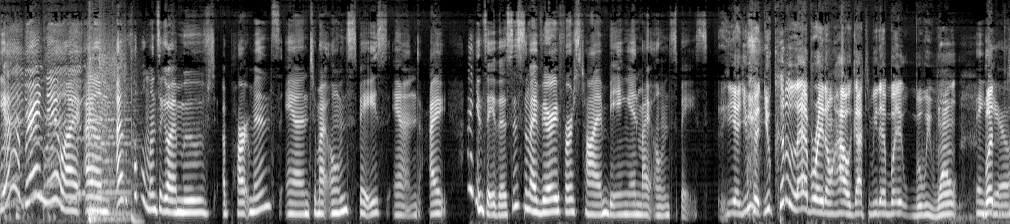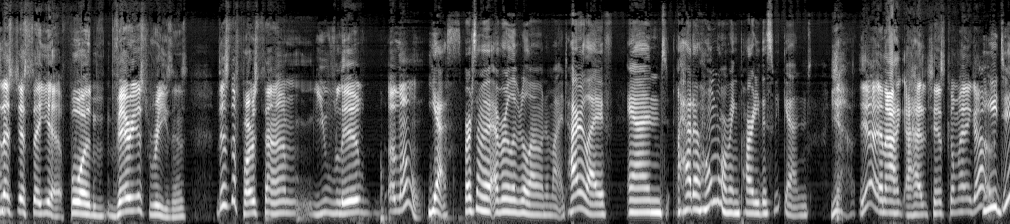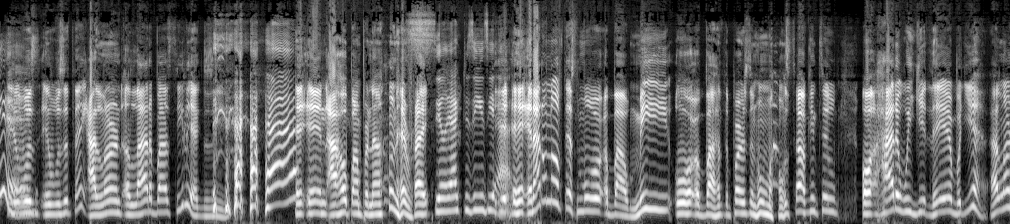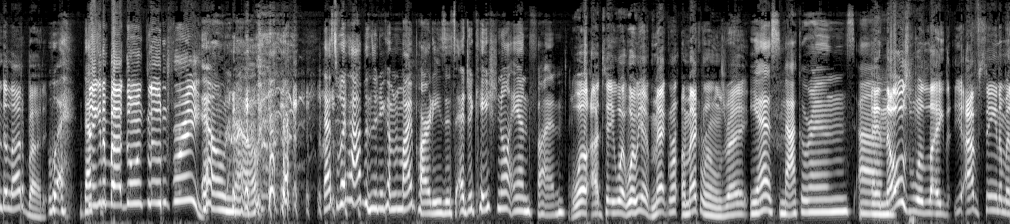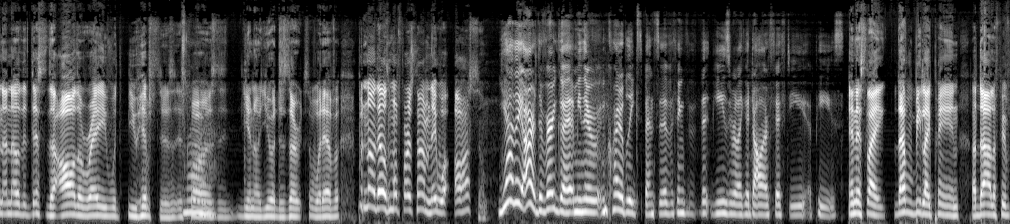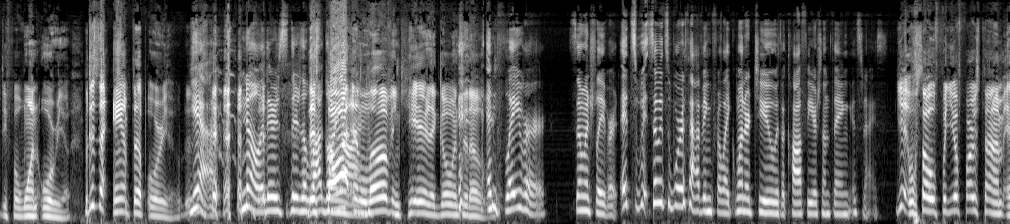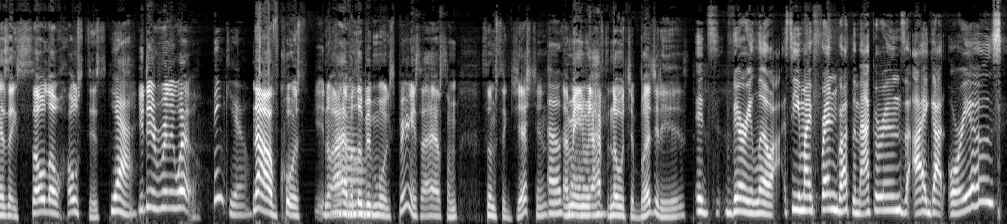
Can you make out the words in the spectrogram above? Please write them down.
Yeah, brand new. I um a couple months ago I moved apartments and to my own space and I I can say this. This is my very first time being in my own space. Yeah, you could you could elaborate on how it got to be that way, but we won't. Thank but you. let's just say, yeah, for various reasons, this is the first time you've lived alone. Yes, first time I've ever lived alone in my entire life. And I had a homewarming party this weekend. Yeah, yeah, and I, I had a chance to come hang out. You did. It was it was a thing. I learned a lot about celiac disease, and, and I hope I'm pronouncing that right. Celiac disease, yeah. And, and I don't know if that's more about me or about the person whom I was talking to, or how do we get there. But yeah, I learned a lot about it. What? Thinking about going gluten free. oh no. That's what happens when you come to my parties. It's educational and fun. Well, I tell you what. Well, we have macar- uh, macaroons, right? Yes, macaroons. Um, and those were like I've seen them, and I know that this is the all the rave with you hipsters as far Oh. as you know your desserts or whatever. But no, that was my first time. and They were awesome. Yeah, they are. They're very good. I mean, they're incredibly expensive. I think that these were like a dollar fifty a piece. And it's like that would be like paying a dollar fifty for one Oreo. But this is an amped up Oreo. This is- Yeah. no, there's there's a There's lot going thought on. and love and care that go into those. and flavor. So much flavor. It's so it's worth having for like one or two with a coffee or something. It's nice. yeah. So for your first time as a solo hostess, Yeah. you did really well. Thank you. Now, of course, you know I have a little bit more experience. I have some some suggestions. Okay. I mean, I have to know what your budget is. It's very low. See, my friend brought the macaroons. I got Oreos.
